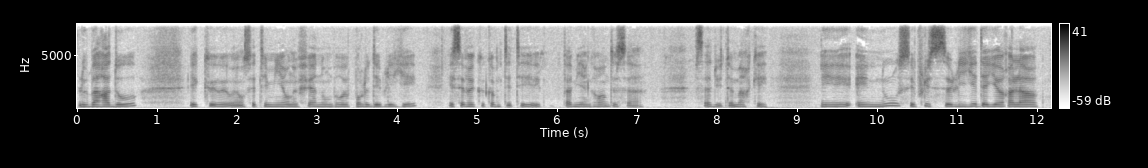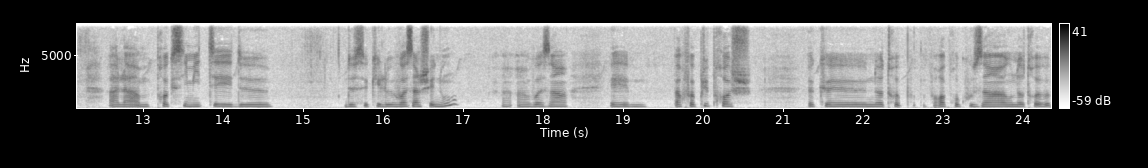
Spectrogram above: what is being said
le barado et qu'on s'était mis en effet à nombreux pour le déblayer. Et c'est vrai que comme tu n'étais pas bien grande, ça, a dû te marquer. Et, nous, c'est plus lié d'ailleurs à la, à la proximité de, de ce qu'est le voisin chez nous. Un, voisin est parfois plus proche que notre propre cousin ou notre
